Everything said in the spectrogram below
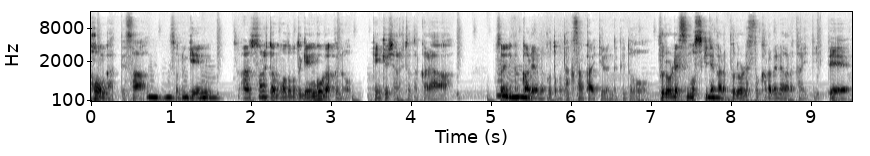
本があってさ、その言あその人はもともと言語学の研究者の人だからそれに関わるようなこともたくさん書いてるんだけど、プロレスも好きだからプロレスと絡めながら書いていて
